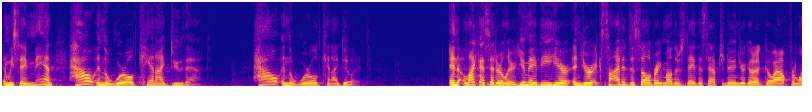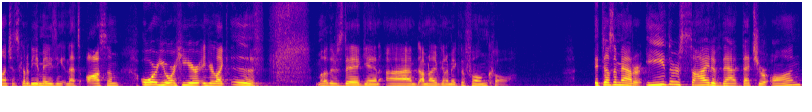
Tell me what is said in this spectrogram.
and we say, man, how in the world can I do that? How in the world can I do it? And like I said earlier, you may be here and you're excited to celebrate Mother's Day this afternoon. You're going to go out for lunch. It's going to be amazing, and that's awesome. Or you're here and you're like, ugh, Mother's Day again. I'm, I'm not even going to make the phone call. It doesn't matter. Either side of that that you're on,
